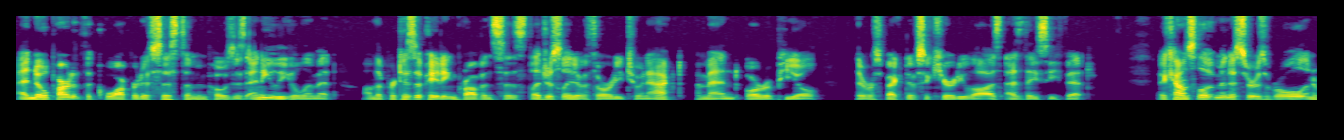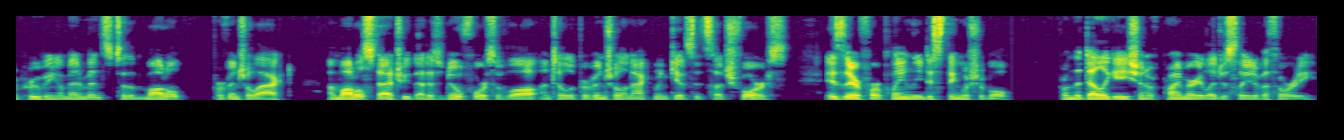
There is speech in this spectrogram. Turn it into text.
and no part of the cooperative system imposes any legal limit on the participating provinces' legislative authority to enact, amend, or repeal their respective security laws as they see fit. The Council of Ministers' role in approving amendments to the Model Provincial Act, a model statute that has no force of law until a provincial enactment gives it such force, is therefore plainly distinguishable from the delegation of primary legislative authority.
